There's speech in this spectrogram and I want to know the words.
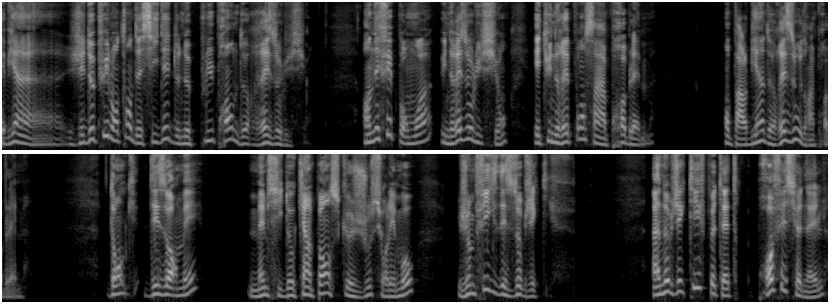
Eh bien, j'ai depuis longtemps décidé de ne plus prendre de résolution. En effet, pour moi, une résolution est une réponse à un problème. On parle bien de résoudre un problème. Donc, désormais, même si d'aucuns pensent que je joue sur les mots, je me fixe des objectifs. Un objectif peut être professionnel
